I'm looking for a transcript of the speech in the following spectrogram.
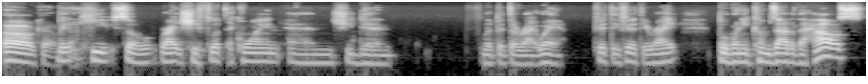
Oh, okay. but he so right she flipped a coin and she didn't flip it the right way 50-50 right but when he comes out of the house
